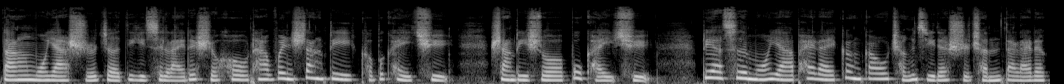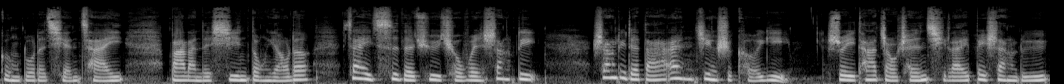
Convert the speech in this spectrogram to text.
当摩押使者第一次来的时候，他问上帝可不可以去，上帝说不可以去。第二次，摩押派来更高层级的使臣，带来了更多的钱财，巴兰的心动摇了，再一次的去求问上帝，上帝的答案竟是可以，所以他早晨起来背上驴，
